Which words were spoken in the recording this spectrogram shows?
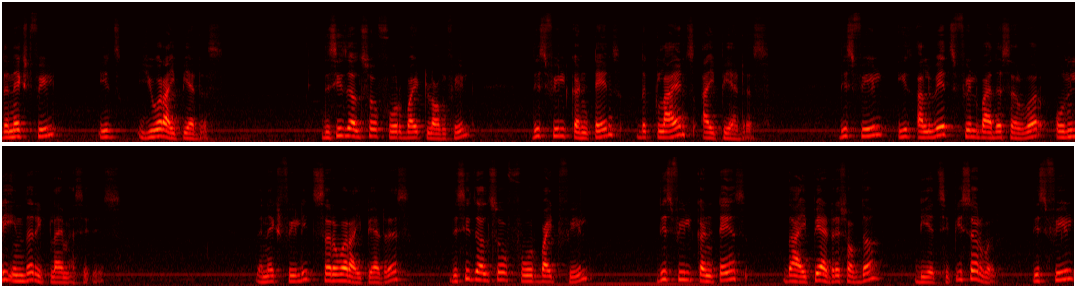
The next field is your IP address. This is also 4 byte long field. This field contains the client's IP address. This field is always filled by the server only in the reply messages. The next field is server IP address. This is also 4 byte field. This field contains the IP address of the DHCP server. This field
